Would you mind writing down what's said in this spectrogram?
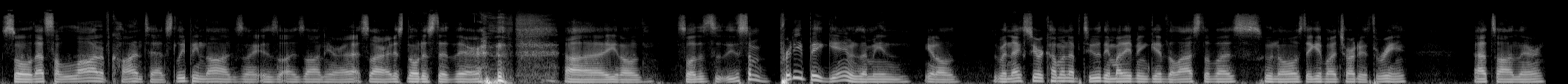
So that's a lot of content. Sleeping Dogs is is on here. I, sorry, I just noticed it there. uh, you know, so this is, these are some pretty big games. I mean, you know, the next year coming up too, they might even give The Last of Us. Who knows? They give Uncharted three. That's on there.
